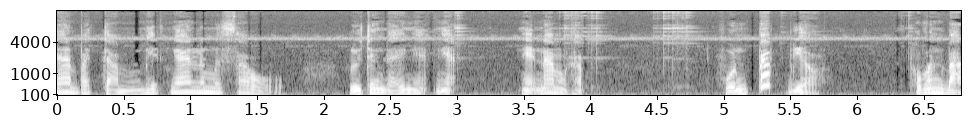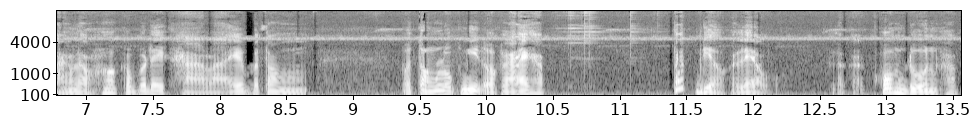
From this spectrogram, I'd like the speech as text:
งานประจำเฮ็ดงานน้ำมือเศร้า หรือจังใดเนี่ยเนี่ยแนะนำครับ ฝนแป๊บเดียว เพราะมันบางแล้วเฮาก็บ่ได้ขาหลายบ่ต้องบ่ต้องลบมีดออกหลายครับ แป๊บเดียวก็แล้ว แล้วก็ก้มโดนครับ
